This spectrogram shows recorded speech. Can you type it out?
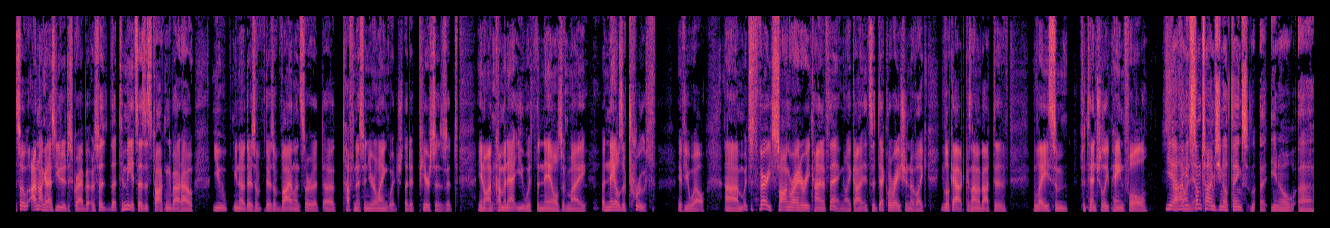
so. I'm not going to ask you to describe it. So that to me, it says it's talking about how you you know there's a there's a violence or a, a toughness in your language that it pierces. It you know I'm coming at you with the nails of my uh, nails of truth if you will, um, which is very songwritery kind of thing. Like I, it's a declaration of like, look out because I'm about to lay some potentially painful. Yeah, I mean, you. sometimes you know things. Uh, you know, uh,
